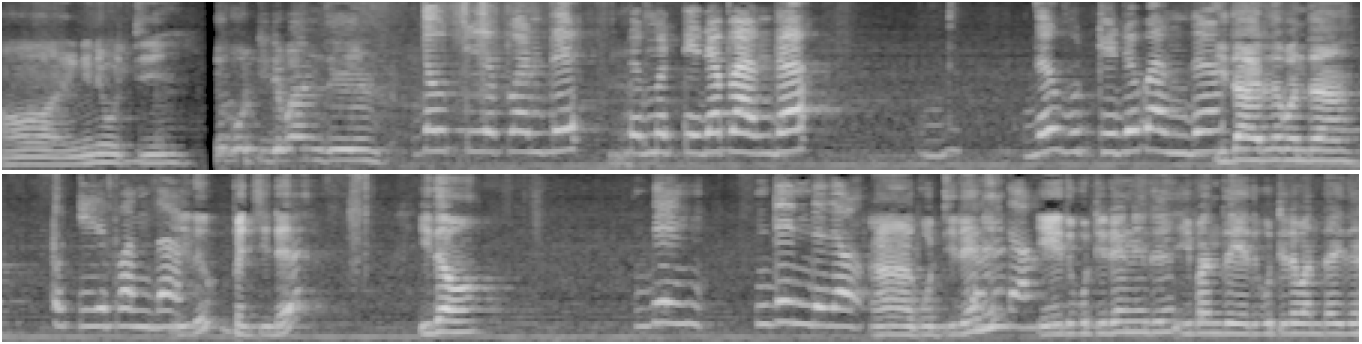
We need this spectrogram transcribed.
ആ എങ്ങനെ കുട്ടി കുട്ടിയുടെ പന്ത്. പന്ത്. പന്ത്. ഇതാരുടെ പന്ത? ഇത് പെച്ചിന്റെ ഇതോ? ആ കുട്ടിയുടെ? ഏത് കുട്ടിയുടെ ഇത്? ഈ പന്ത് ഏത് കുട്ടിയുടെ പന്താ ഇത്?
